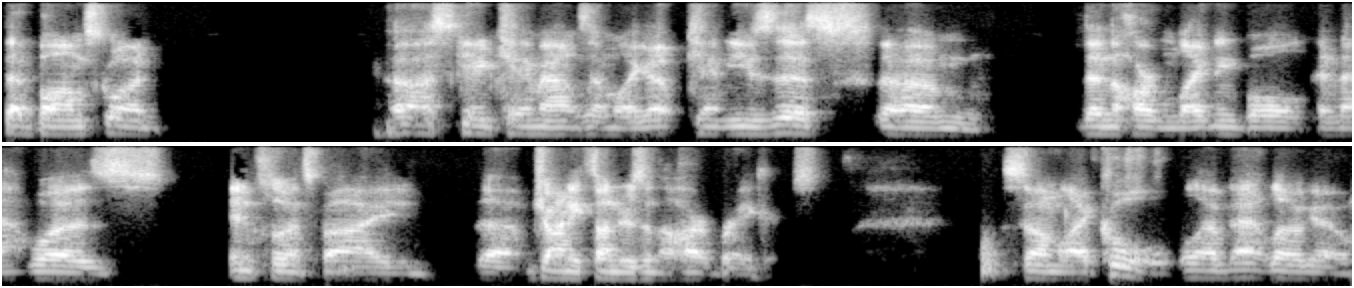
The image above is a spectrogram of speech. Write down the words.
that bomb squad uh, skate came out and i'm like oh can't use this. Um, then the heart and lightning bolt and that was influenced by johnny thunders and the heartbreakers so i'm like cool we'll have that logo.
